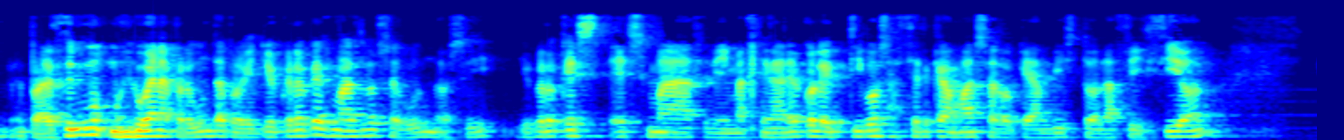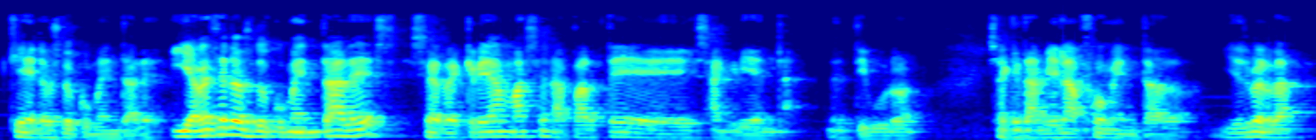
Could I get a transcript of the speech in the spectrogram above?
me parece muy buena pregunta, porque yo creo que es más lo segundo, sí. Yo creo que es, es más, el imaginario colectivo se acerca más a lo que han visto en la ficción que los documentales. Y a veces los documentales se recrean más en la parte sangrienta del tiburón. O sea que también la han fomentado. Y es verdad.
